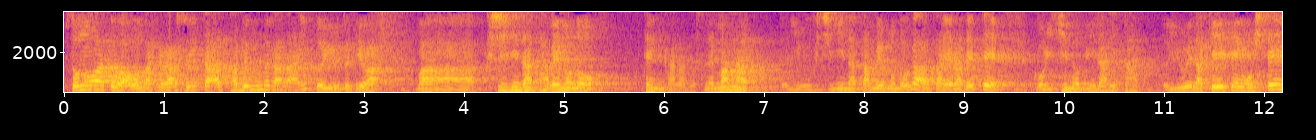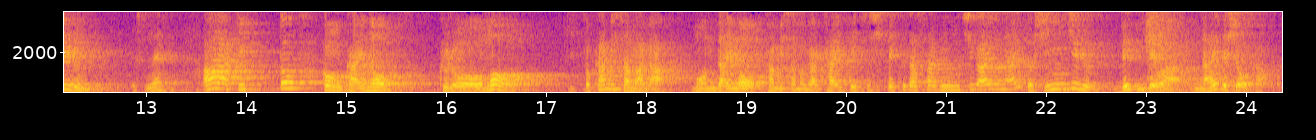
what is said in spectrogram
その後はお腹が空いた食べ物がないという時はまあ不思議な食べ物天からですねマナという不思議な食べ物が与えられてこう生き延びられたというような経験をしているんですね。ああと今回の苦労もきっと神様が問題も神様が解決してくださるに違いないと信じるべきではないでしょうか。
